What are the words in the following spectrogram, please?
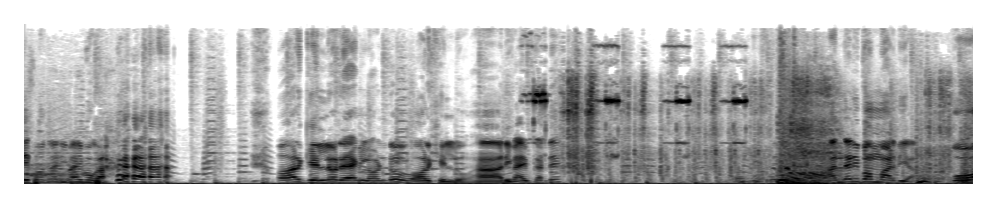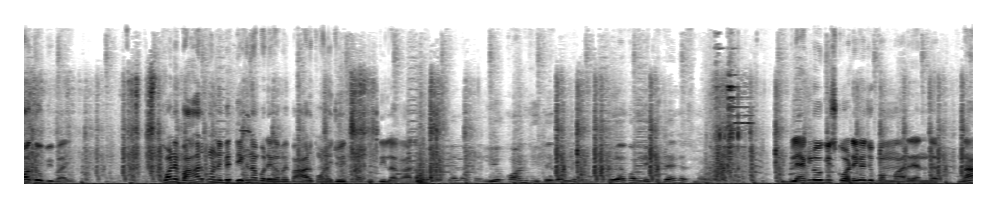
ये सोच रहा रिवाइव होगा। और खेल लो रैग लॉन्डो और खेल लो। हाँ रिवाइव कर दे। अंदर ही बम मार दिया। बहुत ओपी भाई। कौन है? बाहर कौन है? देखना पड़ेगा भाई बाहर कौन है जो इतना बुद्धि लगा रहा है? तो लियो कौन जीतेगा? ये गोया कौन लेके जाएगा स्मार्ट ब्लैक लोगों की स्क्वाड है जो बम मार रहे हैं अंदर ना?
